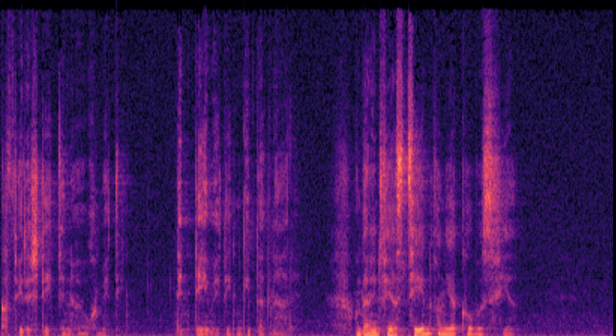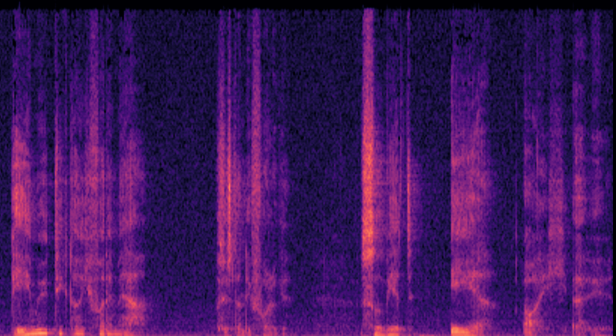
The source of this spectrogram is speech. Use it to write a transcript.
Gott widersteht den Hochmütigen, den Demütigen gibt er Gnade. Und dann in Vers 10 von Jakobus 4, demütigt euch vor dem Herrn. Was ist dann die Folge? So wird er euch erhöhen.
